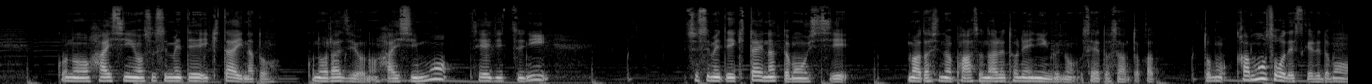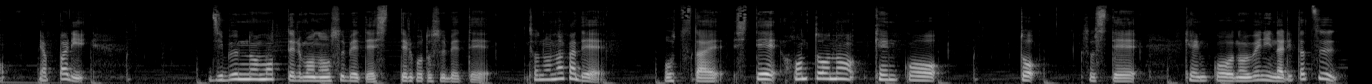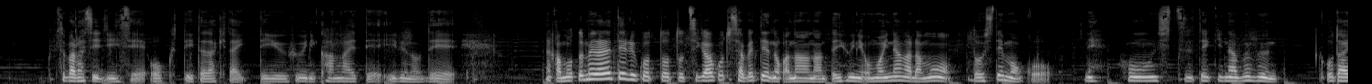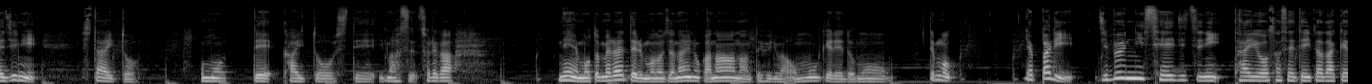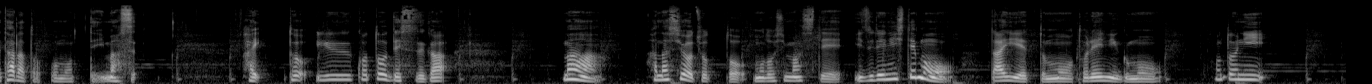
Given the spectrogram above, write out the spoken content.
この配信を進めていきたいなとこのラジオの配信も誠実に進めていきたいなと思うし、まあ、私のパーソナルトレーニングの生徒さんとかともかもそうですけれどもやっぱり自分の持ってるものを全て知ってること全てその中でお伝えして本当の健康とそして健康の上に成り立つ素晴らしい人生を送っていただきたいっていうふうに考えているのでなんか求められてることと違うこと喋ってんのかななんていうふうに思いながらもどうしてもこうね本質的な部分を大事にしたいと思って回答しています。それがね求められてるものじゃないのかななんていうふうには思うけれどもでもやっぱり自分に誠実に対応させていただけたらと思っています。はいということですがまあ話をちょっと戻しましていずれにしてもダイエットもトレーニングも本当に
